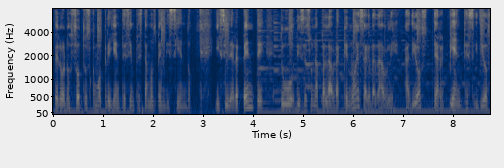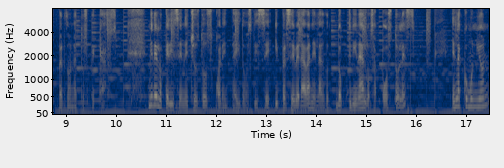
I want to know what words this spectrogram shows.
Pero nosotros como creyentes siempre estamos bendiciendo. Y si de repente tú dices una palabra que no es agradable a Dios, te arrepientes y Dios perdona tus pecados. Mire lo que dice en Hechos 2.42. Dice, y perseveraban en la doctrina los apóstoles, en la comunión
